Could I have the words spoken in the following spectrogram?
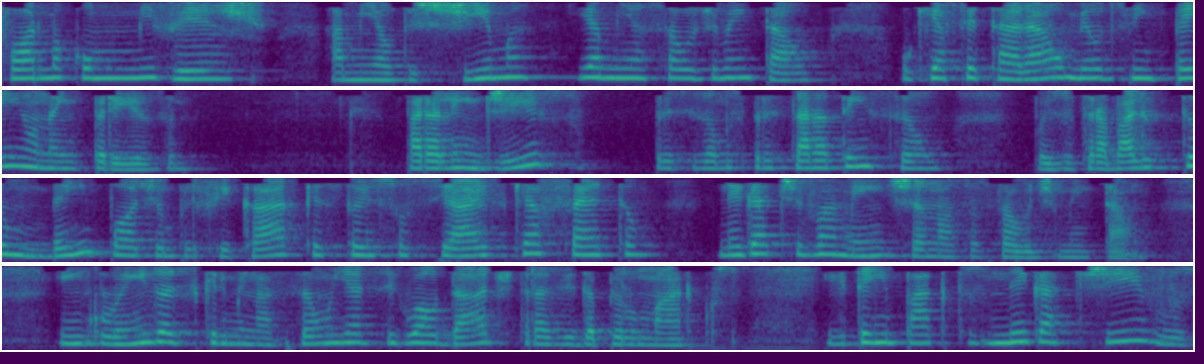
forma como me vejo, a minha autoestima e a minha saúde mental, o que afetará o meu desempenho na empresa. Para além disso, precisamos prestar atenção, pois o trabalho também pode amplificar questões sociais que afetam negativamente a nossa saúde mental, incluindo a discriminação e a desigualdade trazida pelo Marcos, e tem impactos negativos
